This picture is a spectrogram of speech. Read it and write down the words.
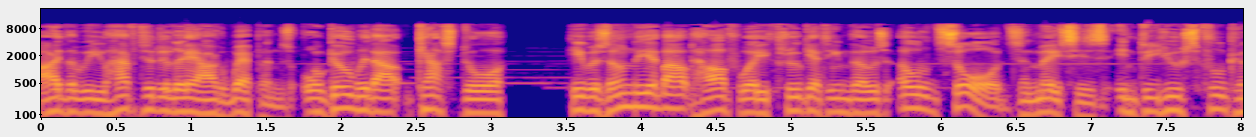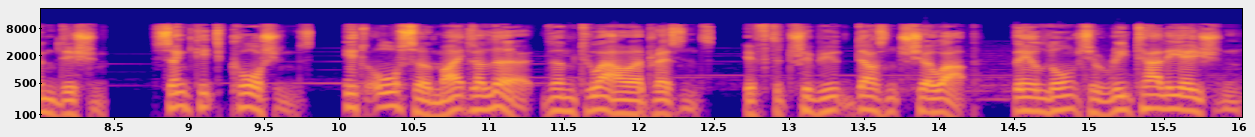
either we'll have to delay our weapons or go without Castor. He was only about halfway through getting those old swords and maces into useful condition. Senkit cautions, it also might alert them to our presence. If the tribute doesn't show up, they'll launch a retaliation,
